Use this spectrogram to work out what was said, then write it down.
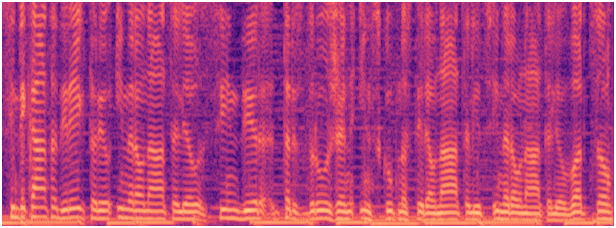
sindikata direktorjev in ravnateljev, Sindir ter združen in skupnosti ravnateljic in ravnateljev vrtcev,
